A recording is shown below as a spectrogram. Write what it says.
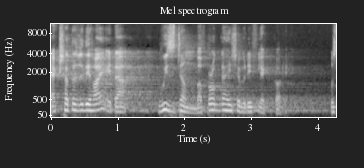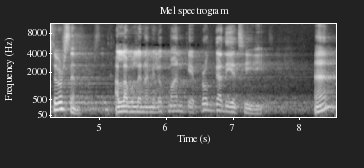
একসাথে যদি হয়, এটা উইজডম বা প্রজ্ঞা হিসেবে রিফ্লেক্ট করে। বুঝতে পারছেন? আল্লাহ বললেন, আমি লোকমানকে প্রজ্ঞা দিয়েছি হ্যাঁ?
